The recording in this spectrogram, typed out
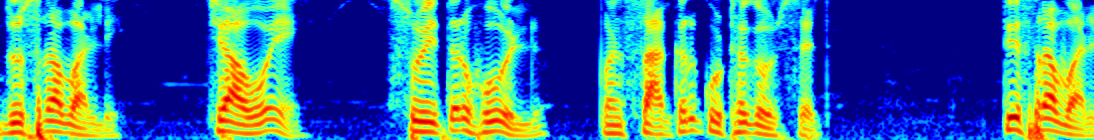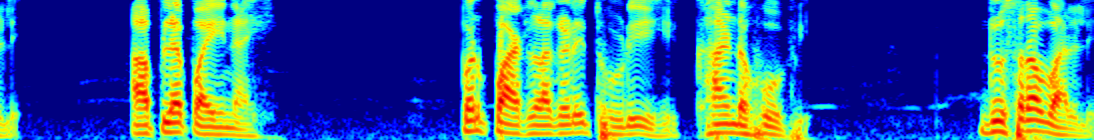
दुसरा वारले. चहा होय सोय तर होईल पण साखर कुठं गवसेल? तिसरा वारले. आपल्या पायी नाही. पण पाटलाकडे थोडी खांड होवी दुसरा वारले.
